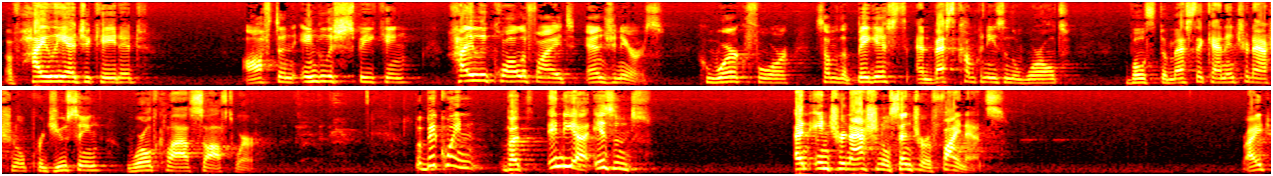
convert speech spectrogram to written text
of highly educated, often English speaking, highly qualified engineers who work for some of the biggest and best companies in the world both domestic and international, producing world class software. But Bitcoin, but India isn't an international center of finance. Right?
